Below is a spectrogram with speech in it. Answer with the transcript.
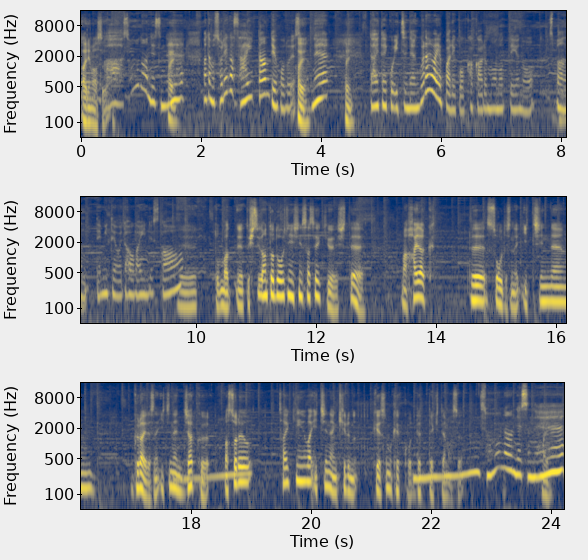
あります、あそうなんですね、はい、まあ、でもそれが最短ということですよね、はい、はい。大体こう1年ぐらいはやっぱりこうかかるものっていうのをスパンで見ておいた方がいいんですか、えーとまあえー、と出願と同時に審査請求して、まあ、早くてそうですね1年ぐらいですね1年弱、まあ、それを最近は1年切るケースも結構出てきてます。そうなんですね、はい、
